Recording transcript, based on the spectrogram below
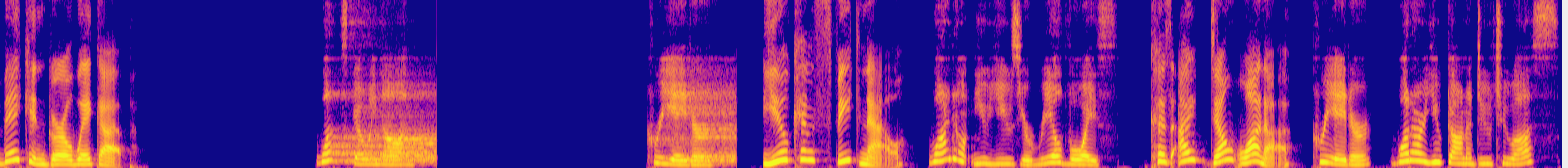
Bacon girl wake up. What's going on? Creator, You can speak now, why don't you use your real voice? cause I don't wanna. Creator, what are you gonna do to us?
